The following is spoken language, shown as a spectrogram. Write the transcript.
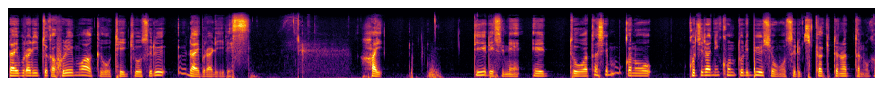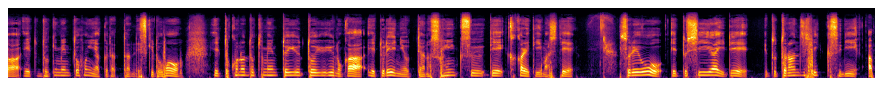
ライブラリーというかフレームワークを提供するライブラリーです。はい。でですね、えっと、私もこの、こちらにコントリビューションをするきっかけとなったのが、えっと、ドキュメント翻訳だったんですけども、えっと、このドキュメントというのが、えっと、例によってあのスフィンクスで書かれていまして、それを、えっと、CI で、えっと、トランスフィックスにアッ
